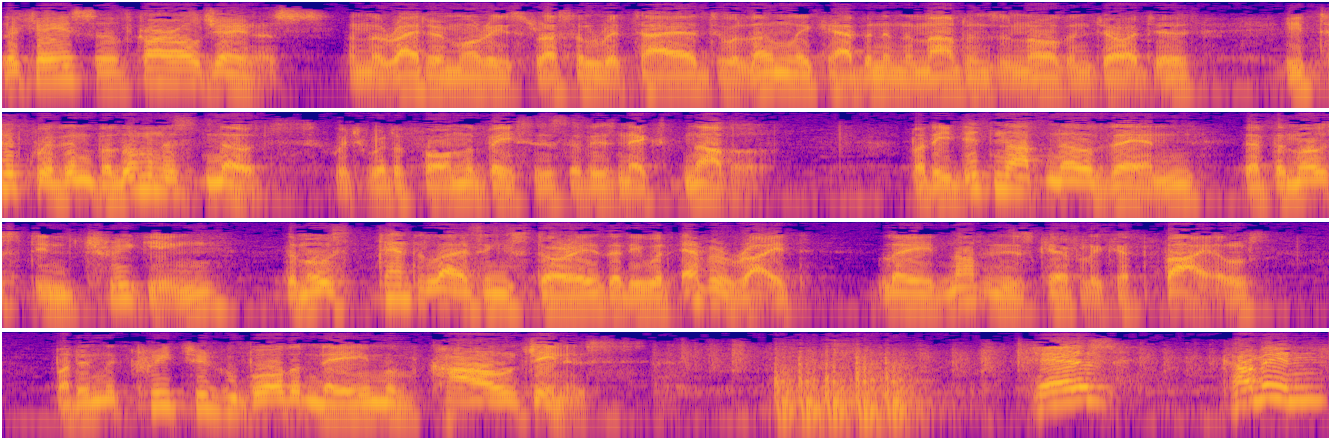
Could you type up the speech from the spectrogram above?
the case of Carl Janus. When the writer Maurice Russell retired to a lonely cabin in the mountains of northern Georgia, he took with him voluminous notes which were to form the basis of his next novel. But he did not know then that the most intriguing, the most tantalizing story that he would ever write lay not in his carefully kept files, but in the creature who bore the name of Carl Janus. Yes, come in.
